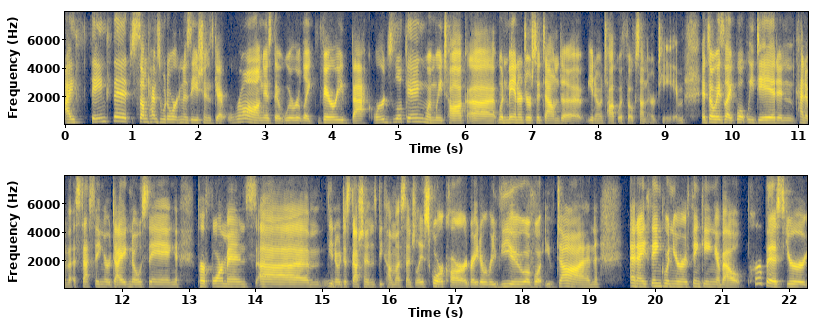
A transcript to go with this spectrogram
I think that sometimes what organizations get wrong is that we're like very backwards looking when we talk, uh, when managers sit down to, you know, talk with folks on their team. It's always like what we did and kind of assessing or diagnosing performance, um, you know, discussions become essentially a scorecard, right? A review of what you've done. And I think when you're thinking about purpose, you're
